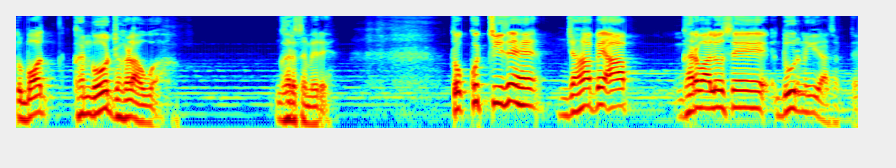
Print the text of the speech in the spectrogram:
तो बहुत घनघोर झगड़ा हुआ घर से मेरे। तो कुछ चीज़ें हैं जहाँ पे आप घर वालों से दूर नहीं जा सकते।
